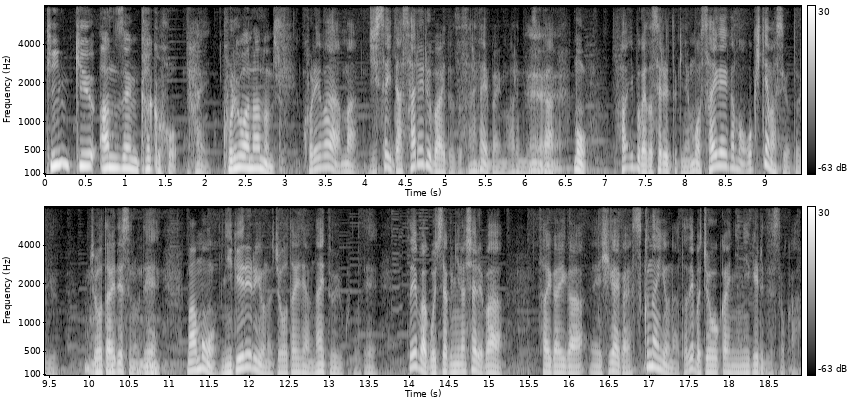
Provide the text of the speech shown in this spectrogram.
緊急安全確保。はい、これは何なんでしょこれはまあ実際出される場合と出されない場合もあるんですが、えもう5が出されるときにはもう災害がもう起きてますよという状態ですので、うんまあ、もう逃げれるような状態ではないということで例えばご自宅にいらっしゃれば災害が、えー被害が少ないような例えば上階に逃げるですとか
